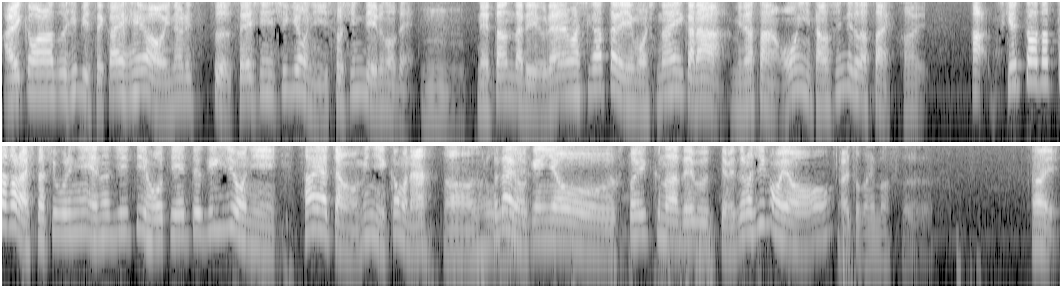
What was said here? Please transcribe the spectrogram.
相変わらず日々世界平和を祈りつつ、精神修行に勤しんでいるので、うん、妬んだり、羨ましがったりもしないから、皆さん大いに楽しんでください。はい。あ、チケット当たったから久しぶりに NGT48 劇場にサーヤちゃんを見に行くかもな。ああ、なるほど、ね。普段ごきげんよう。ストイックなデブって珍しいかもよ。ありがとうございます。はい。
